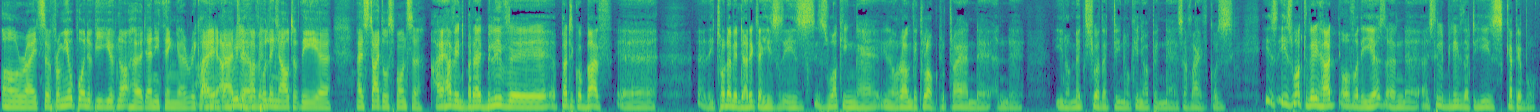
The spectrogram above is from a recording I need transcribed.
All right. So, from your point of view, you've not heard anything uh, regarding I, that really uh, pulling out of the uh, as title sponsor. I haven't, but I believe uh, Patrick Obath, uh, the tournament director, he's is is working, uh, you know, around the clock to try and uh, and uh, you know make sure that you know Kenya Open uh, survive because he's he's worked very hard over the years, and uh, I still believe that he's capable.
